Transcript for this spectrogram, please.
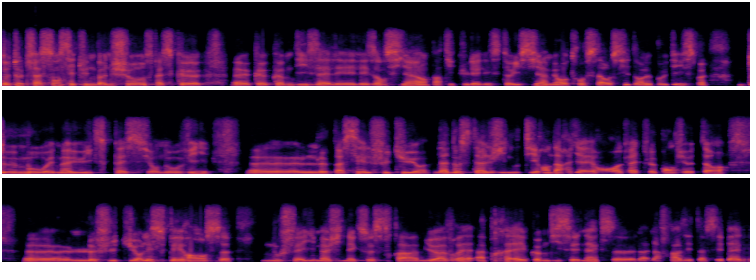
de toute façon, c'est une bonne chose parce que, euh, comme disaient les, anciens, en particulier les stoïciens, mais on retrouve ça aussi dans le bouddhisme, deux mots MAUX pèsent sur nos vies, euh, le passé et le futur. La nostalgie nous tire en arrière, on regrette le bon vieux temps. Euh, le futur, l'espérance nous fait imaginer que ce sera mieux à vrai. Après, comme dit Sénex, la, la phrase est assez belle,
